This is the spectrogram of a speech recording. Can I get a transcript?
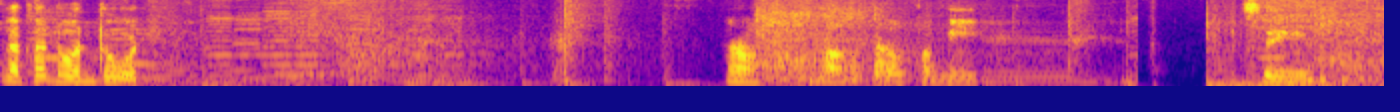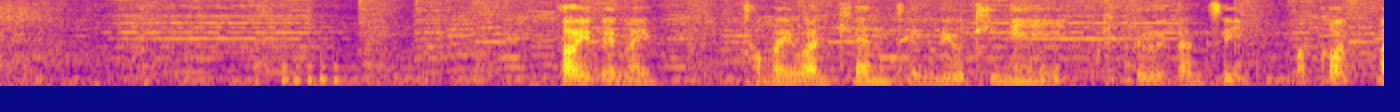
แล้วก็โดนดูดอ้าวลองเต่าตรงนี้ซึ่ต่อยเลยไหม ทำไมวันแค้นถึงอยู่ที่นี่เออนั่นสิมากดไป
